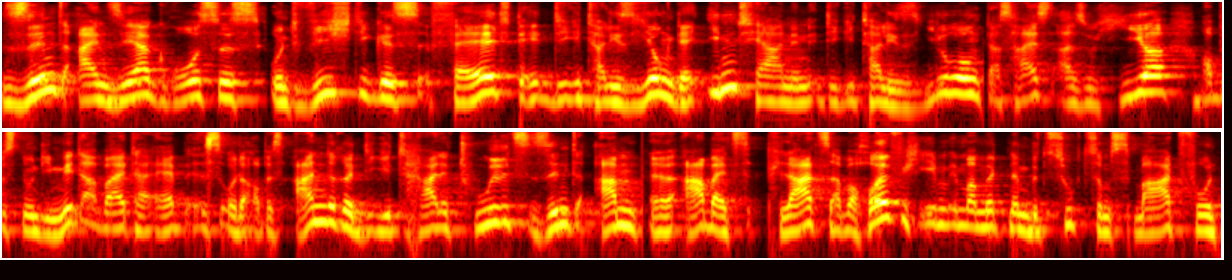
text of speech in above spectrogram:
sind ein sehr großes und wichtiges Feld der Digitalisierung, der internen Digitalisierung. Das heißt also hier, ob es nun die Mitarbeiter-App ist oder ob es andere digitale Tools sind am äh, Arbeitsplatz, aber häufig eben immer mit einem Bezug zum Smartphone,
